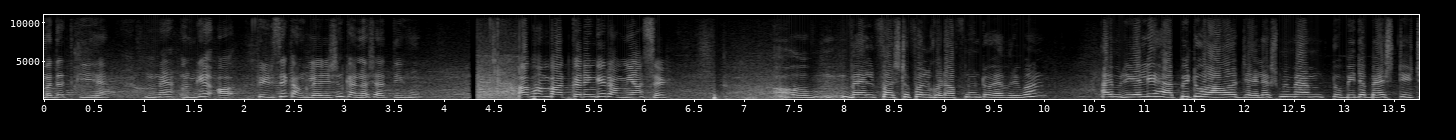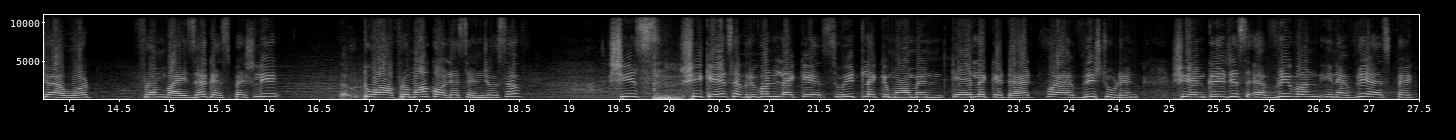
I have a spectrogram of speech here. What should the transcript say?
मदद की है। मैं उनके, फिर से कॉन्ग्रेचुलेशन करना चाहती हूँ। अब हम बात करेंगे रम्या से। Uh, well, first of all, good afternoon to everyone. I'm really happy to our Jayalakshmi ma'am to be the best teacher award from Vizag, especially uh, to our, from our college, St. Joseph. She's she cares everyone like a sweet like a mom and care like a dad for every student. She encourages everyone in every aspect.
